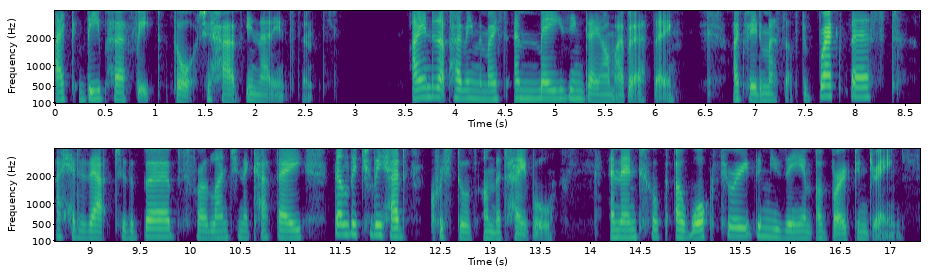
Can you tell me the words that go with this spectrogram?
like the perfect thought to have in that instance. I ended up having the most amazing day on my birthday. I treated myself to breakfast. I headed out to the burbs for a lunch in a cafe that literally had crystals on the table, and then took a walk through the Museum of Broken Dreams.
